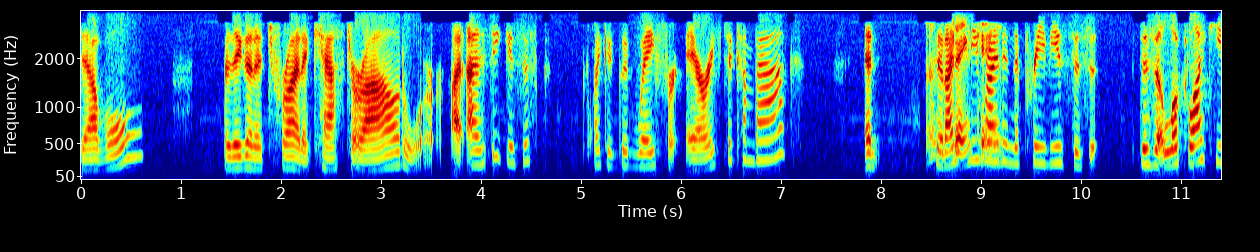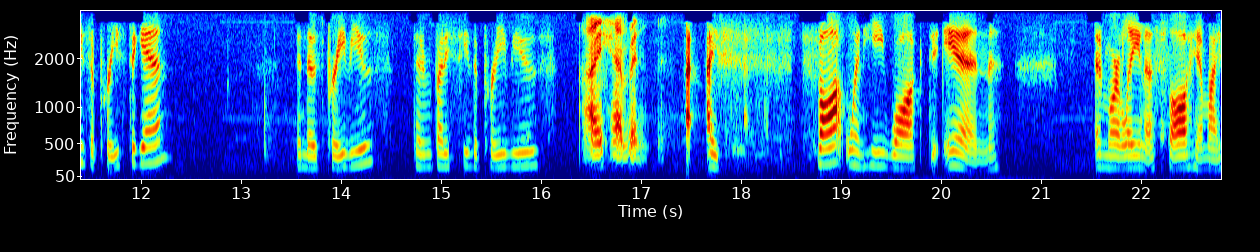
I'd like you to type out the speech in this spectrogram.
devil, are they going to try to cast her out? Or I, I think is this like a good way for Eric to come back? I'm Did I see right in the previews? Does it does it look like he's a priest again in those previews? Did everybody see the previews? I haven't. I, I thought when he walked in and Marlena saw him, I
